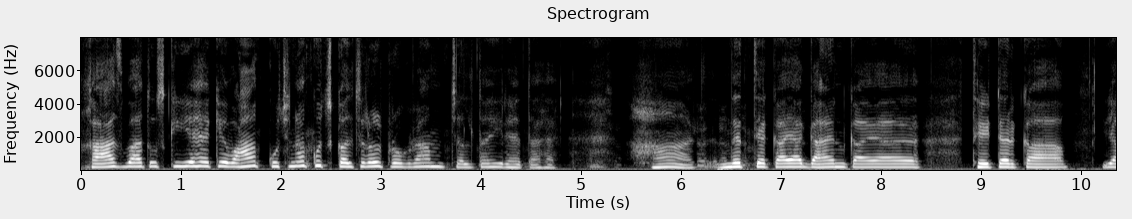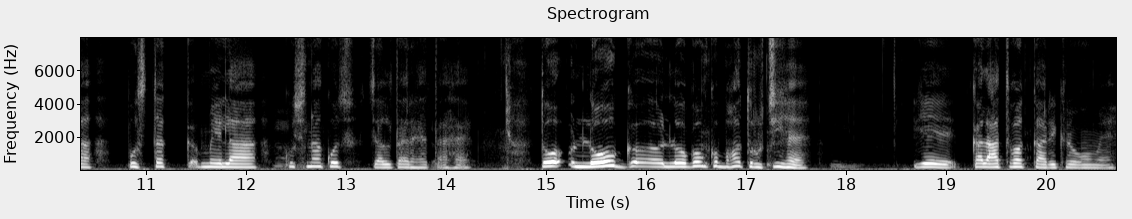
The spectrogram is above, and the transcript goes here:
ख़ास बात उसकी यह है कि वहाँ कुछ ना कुछ कल्चरल प्रोग्राम चलता ही रहता है। हाँ नृत्य का या गायन का या थिएटर का या पुस्तक मेला कुछ ना कुछ चलता रहता है। तो लोग लोगों को बहुत रुचि है। ये कलात्मक कार्यक्रमों में।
